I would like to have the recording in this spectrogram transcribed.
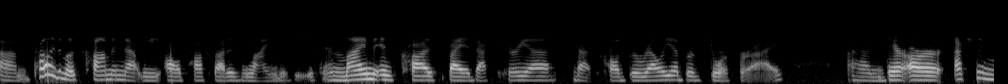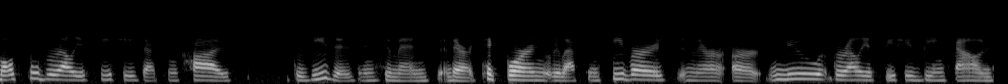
um, probably the most common that we all talk about is Lyme disease, and Lyme is caused by a bacteria that's called Borrelia burgdorferi. Um, there are actually multiple Borrelia species that can cause diseases in humans. There are tick-borne relapsing fevers, and there are new Borrelia species being found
